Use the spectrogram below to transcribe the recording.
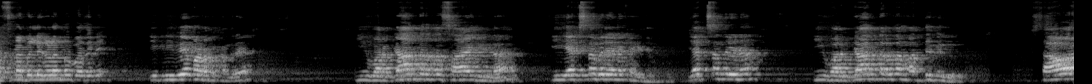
ಎಫ್ನ ಬೆಲೆಗಳನ್ನು ಬರ್ದೇನೆ. ಈಗ ನೀವೇ ಮಾಡ್ಬೇಕಂದ್ರೆ, ಈ ವರ್ಗಾಂತರದ ಸಹಾಯದಿಂದ ಈ ಎಕ್ಸ್ನ ಬೆಲೆಯನ್ನು ಕಂಡಿದ್ದೀವಿ. ಎಕ್ಸ್ ಅಂದ್ರೆ ಏನು? ಈ ವರ್ಗಾಂತರದ ಮಧ್ಯಬಿಂದು. ಸಾವಿರ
